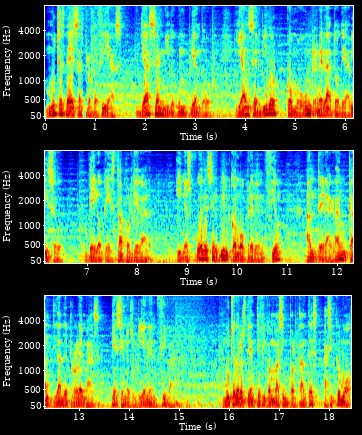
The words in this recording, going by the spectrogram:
Muchas de esas profecías ya se han ido cumpliendo y han servido como un relato de aviso de lo que está por llegar y nos puede servir como prevención ante la gran cantidad de problemas que se nos viene encima. Muchos de los científicos más importantes, así como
